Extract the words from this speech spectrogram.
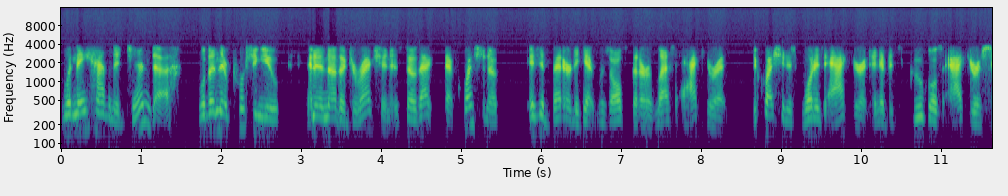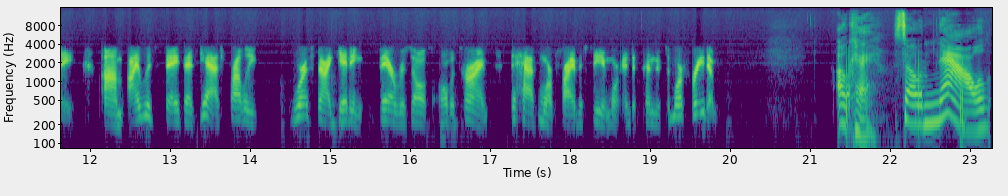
when they have an agenda, well, then they're pushing you in another direction. And so that, that question of is it better to get results that are less accurate the question is what is accurate, and if it's Google's accuracy, um, I would say that yeah, it's probably worth not getting their results all the time to have more privacy and more independence and more freedom. Okay, so now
